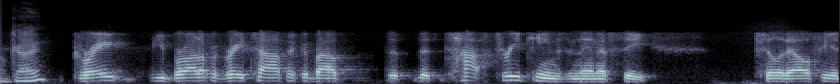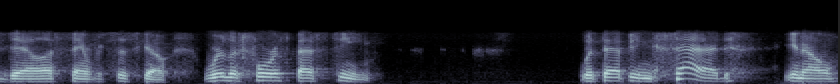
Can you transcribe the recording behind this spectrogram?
Okay. Great. You brought up a great topic about the, the top three teams in the NFC Philadelphia, Dallas, San Francisco. We're the fourth best team. With that being said, you know,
